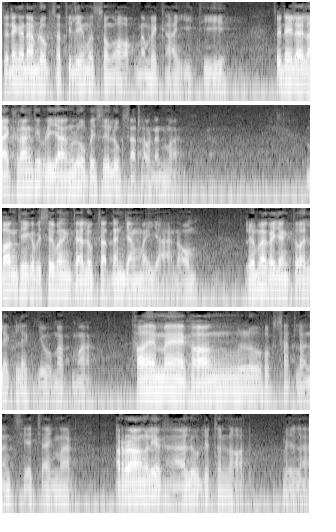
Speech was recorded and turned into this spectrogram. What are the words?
จะได้กระนำลูกสัตว์ที่เลี้ยงมาส่งออกนำไปขายอีกที ซึ่ในหลาย ๆ ครั้งที่ภรรยาของลูกไปซื้อลูกสัตว์เหล่านั้นมา บางทีก็ไปซื้อมาตั้งแต่ลูกสัตว์นั้นยังไม่หย่านม หรือแม้ก็ยังตัวเล็ก ๆ อยู่มากๆทำให้แม่ของลูกสัตว์เหล่านั้นเสียใจมากร้องเรียกหาลูกอยู่ตลอดเวลา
